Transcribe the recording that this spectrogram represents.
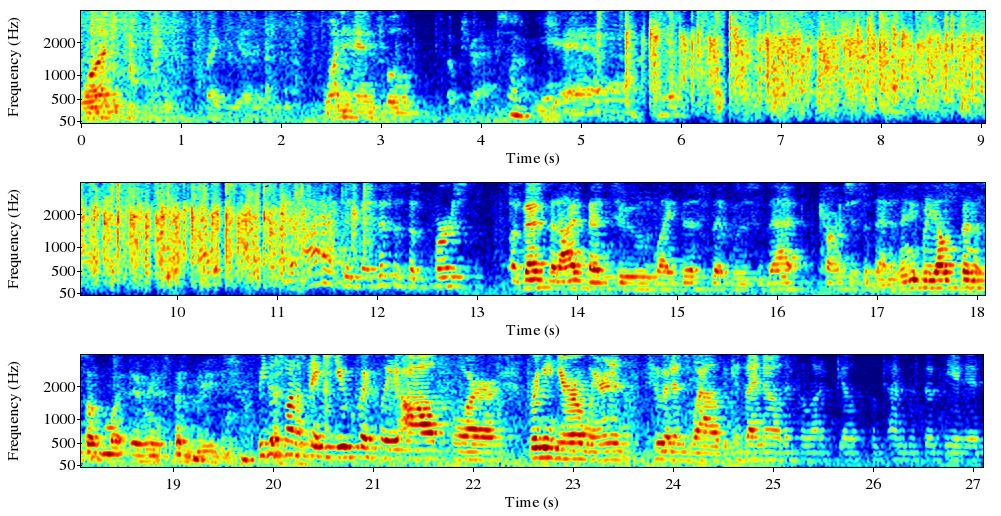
One, if I can get it, one handful of trash. Yeah. I have to admit, this is the first event that I've been to like this that was that conscious of that. Has anybody else been to something like? I mean, it's been amazing. we just want to thank you quickly all for bringing your awareness to it as well because I know there's a lot of guilt sometimes associated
